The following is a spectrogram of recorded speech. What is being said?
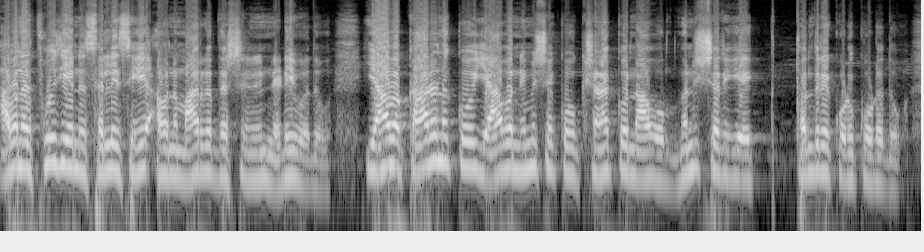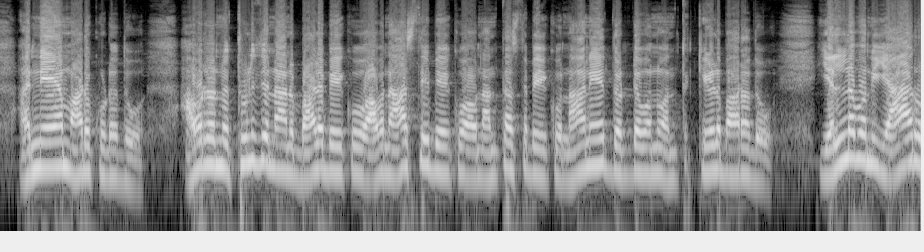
ಅವನ ಪೂಜೆಯನ್ನು ಸಲ್ಲಿಸಿ ಅವನ ಮಾರ್ಗದರ್ಶನ ನಡೆಯುವುದು. ಯಾವ ಕಾರಣಕ್ಕೂ, ಯಾವ ನಿಮಿಷಕ್ಕೂ, ಕ್ಷಣಕ್ಕೂ ನಾವು ಮನುಷ್ಯರಿಗೆ ತೊಂದರೆ ಕೊಡಕೂಡದು, ಅನ್ಯಾಯ ಮಾಡಕೂಡದು. ಅವರನ್ನು ತುಳಿದು ನಾನು ಬಾಳಬೇಕು, ಅವನ ಆಸ್ತಿ ಬೇಕು, ಅವನ ಅಂತಸ್ತು ಬೇಕು, ನಾನೇ ದೊಡ್ಡವನು ಅಂತ ಕೇಳಬಾರದು. ಎಲ್ಲವನ್ನು ಯಾರು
